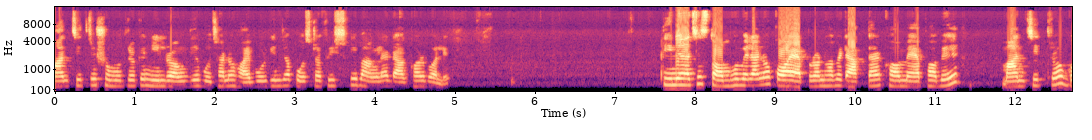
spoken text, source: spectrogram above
মানচিত্রে সমুদ্রকে নীল রং দিয়ে বোঝানো হয় বর্গিঞ্জা পোস্ট অফিসকে বাংলায় ডাকঘর বলে। তিনে আছে স্তম্ভ মেলানো, ক, অ্যাপ্রন হবে ডাক্তার, খ, ম্যাপ হবে মানচিত্র, গ,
